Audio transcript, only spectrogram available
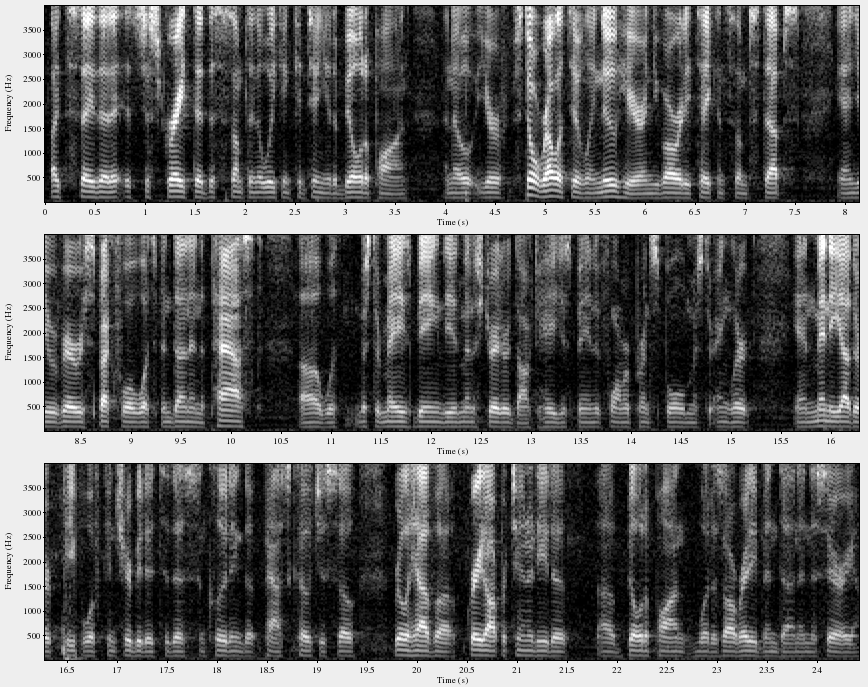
I'd like to say that it's just great that this is something that we can continue to build upon. I know you're still relatively new here and you've already taken some steps and you're very respectful of what's been done in the past uh, with Mr. Mays being the administrator, Dr. Hages being the former principal, Mr. Englert, and many other people have contributed to this, including the past coaches. So really have a great opportunity to uh, build upon what has already been done in this area.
